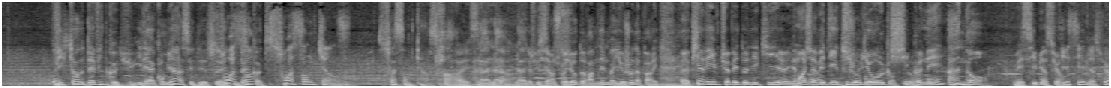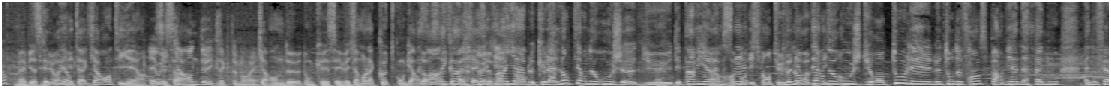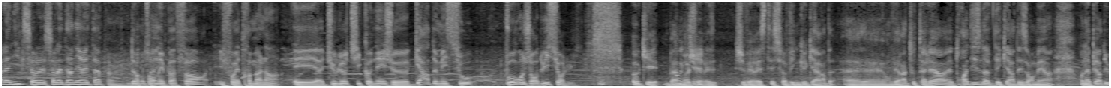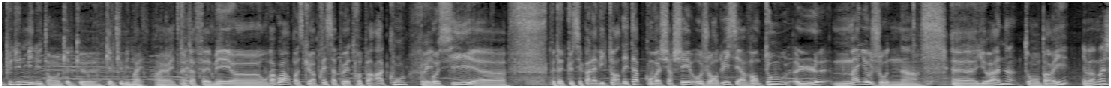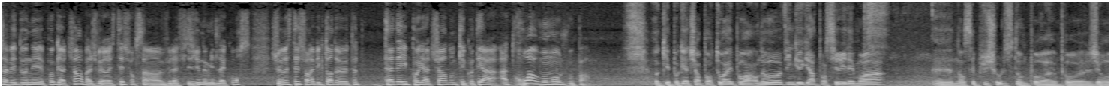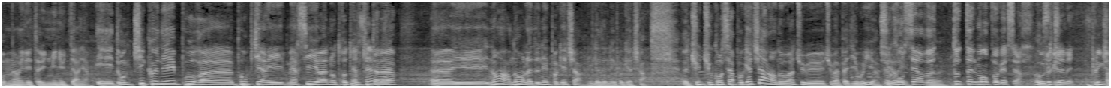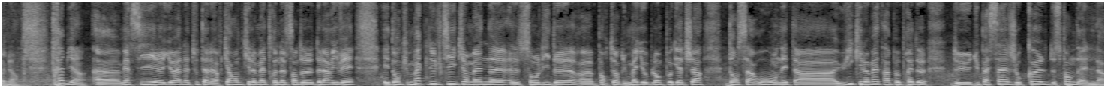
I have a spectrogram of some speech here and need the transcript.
Victoire de David Godu. Il est à combien C'est une belle 60, cote? 75. 75. Ah ouais, Là, tu bien es joué. sûr de ramener le maillot jaune à Paris. Euh, Pierre-Yves, tu avais donné qui euh, Moi j'avais dit tu- Ciccone, Ah non mais si bien sûr. Si, si, bien sûr. Mais bien sûr, vrai, il était à plus. 40 hier. Et oui, c'est ça 42 exactement. Ouais. 42, donc euh, c'est évidemment la cote qu'on Ah, gardera. ce hein, c'est incroyable que la lanterne rouge du, des Paris Un RMC, rebondissement, tu une veux lanterne rouge durant tout les, le Tour de France parvienne à nous, à nous faire la nique sur la, sur la dernière étape de Quand on n'est pas fort, il faut être malin. Et euh, Giulio Ciccone, je garde mes sous pour aujourd'hui sur lui. Ok, bah Ok. moi je vais, Je vais rester sur Vingegaard. Euh, on verra tout à l'heure. 3-19 d'écart désormais. hein. On a perdu plus d'une minute en quelques, quelques minutes. Ouais, ouais, ouais, tout Ouais. à fait. Mais euh, on va voir parce qu'après ça peut être par à coup Oui. aussi. euh, Peut-être que c'est pas la victoire d'étape qu'on va chercher aujourd'hui. C'est avant tout le maillot jaune. Euh, Johan, ton pari? Et ben moi j'avais donné Pogacar, bah je vais rester sur ça, hein, vu la physionomie de la course. Je vais rester sur la victoire de Tadej Pogacar, donc qui est coté à, à 3 au moment où je vous parle. Ok, Pogacar pour toi et pour Arnaud. Vingegaard pour Cyril et moi. Euh, non, c'est plus Schulz donc pour, euh, pour euh, Jérôme. Non, il est à une minute derrière. Et donc Chicone pour, pour Pierre-Yves. Merci Johan, on te retrouve Merci tout à à l'heure. Euh, et non, Arnaud, on l'a donné Pogacar. Il a donné Pogacar. Euh, tu, tu conserves Pogacar, Arnaud hein tu, tu m'as pas dit oui. Je conserve Ouais, totalement Pogacar, Ok. plus que jamais. plus que jamais. bien. Très bien. Euh, merci Johan, à tout à l'heure. 40 km 900 de, de l'arrivée. Et donc McNulty qui emmène son leader porteur du maillot blanc Pogacar dans sa roue. On est à 8 km à peu près de, du, du passage au col de Spandel.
